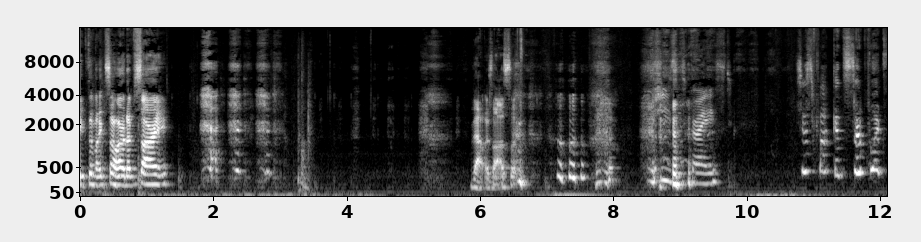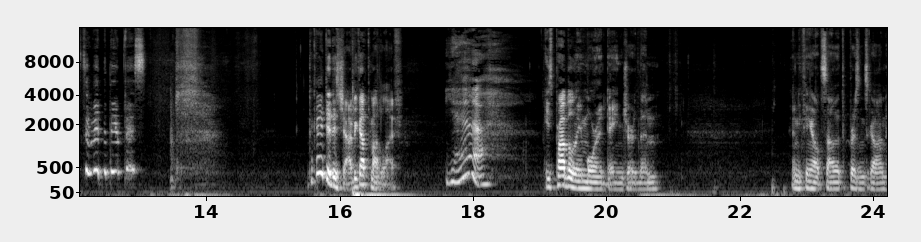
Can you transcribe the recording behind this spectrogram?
I just peeked the mic so hard. I'm sorry. That was awesome. Jesus Christ. Just fucking suplexed him into the abyss. The guy did his job. He got them out alive. Yeah. He's probably more in danger than anything else now that the prison's gone.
